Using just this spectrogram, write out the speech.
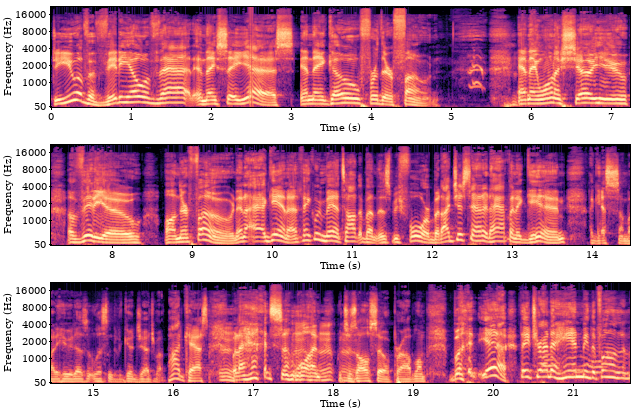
do you have a video of that?" And they say yes, and they go for their phone and they want to show you a video on their phone. And I, again, I think we may have talked about this before, but I just had it happen again. I guess somebody who doesn't listen to the Good Judgment podcast, mm. but I had someone, mm-hmm. which is also a problem. But yeah, they tried to hand me the phone.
